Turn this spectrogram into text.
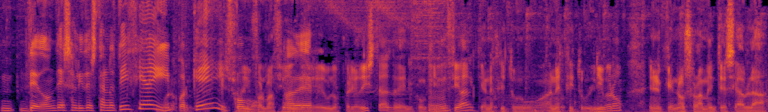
¿de dónde ha salido esta noticia y Bueno, por qué y Es cómo? una información de unos periodistas del Confidencial que han escrito, han escrito un libro en el que no solamente se habla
